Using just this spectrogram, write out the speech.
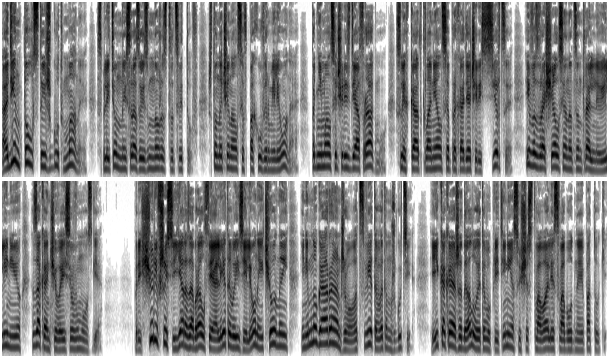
Один толстый жгут маны, сплетенный сразу из множества цветов, что начинался в паху вермиллиона, поднимался через диафрагму, слегка отклонялся, проходя через сердце, и возвращался на центральную линию, заканчиваясь в мозге. Прищурившись, я разобрал фиолетовый, зеленый, черный и немного оранжевого цвета в этом жгуте, и, как и ожидал, у этого плетения существовали свободные потоки.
